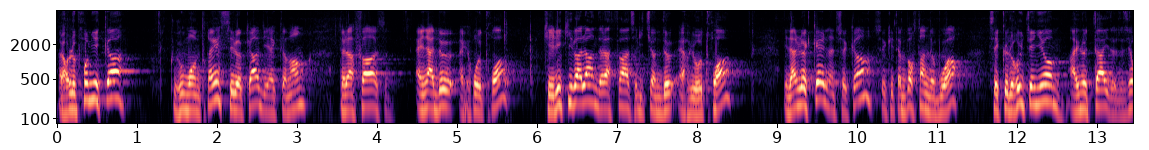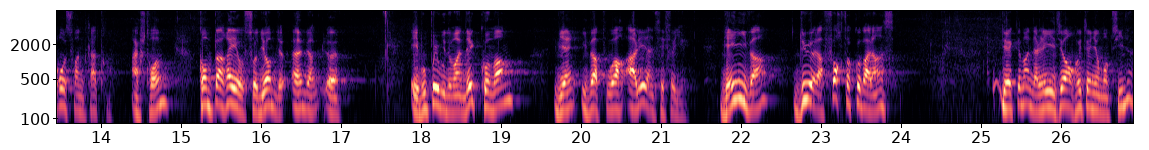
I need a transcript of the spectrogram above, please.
Alors le premier cas que je vous montrerai, c'est le cas directement de la phase Na2-RO3, qui est l'équivalent de la phase lithium-2 RuO3, et dans lequel, dans ce cas, ce qui est important de voir, c'est que le ruthénium a une taille de 0,64 angstrom comparé au sodium de 1,1. Et vous pouvez vous demander comment eh bien, il va pouvoir aller dans ces feuillets. Eh bien, il y va dû à la forte covalence directement dans les lésions ruthénium-oxyde,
